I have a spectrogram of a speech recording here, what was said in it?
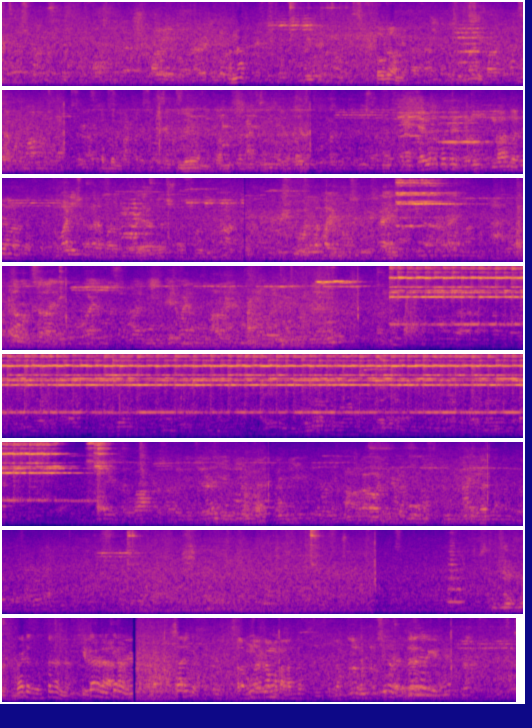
అన్న? ప్రోగ్రామ్. లేవండి. బయట ఇక్కడ రండి ఇక్కడ రండి ఇక్కడ రండి సార్ ఇక్కడ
